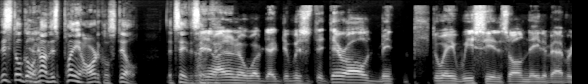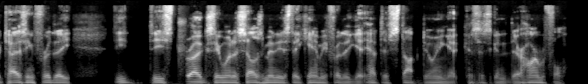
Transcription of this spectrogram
This is still going Yeah. on. There's plenty of articles still that say the I, same thing. I don't know what it was. They're all the way we see it. It's all native advertising for the the these drugs. They want to sell as many as they can before they get have to stop doing it because it's gonna they're harmful.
